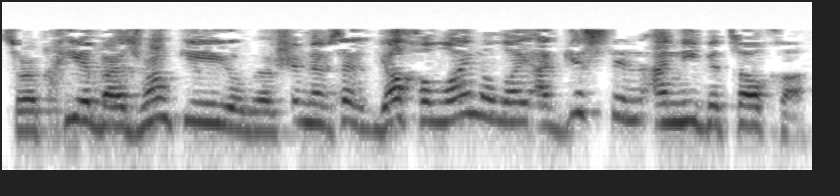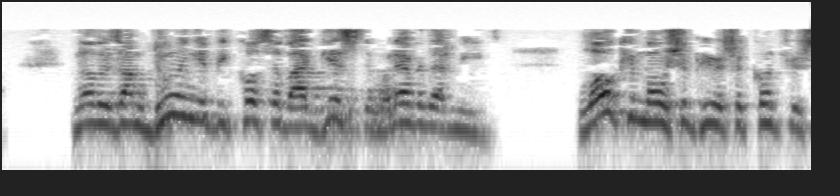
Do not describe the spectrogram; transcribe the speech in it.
So Rav Chia Barzranki or Rav Shimon says, Yachal loy agistin ani betocha. In other words, I'm doing it because of agistin, whatever that means. Lo Moshe Pirush Kuntrish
